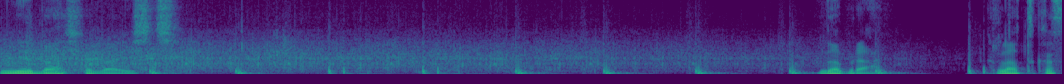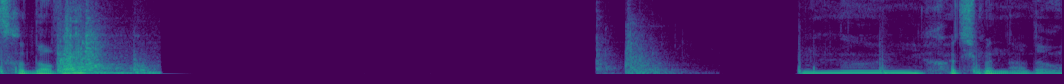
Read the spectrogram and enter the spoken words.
Nie da się wejść. Dobra. Klatka schodowa. No i chodźmy na dół.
